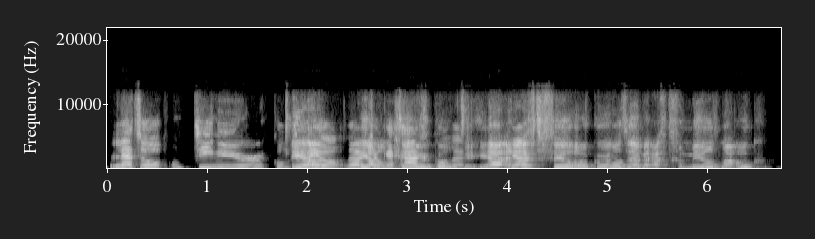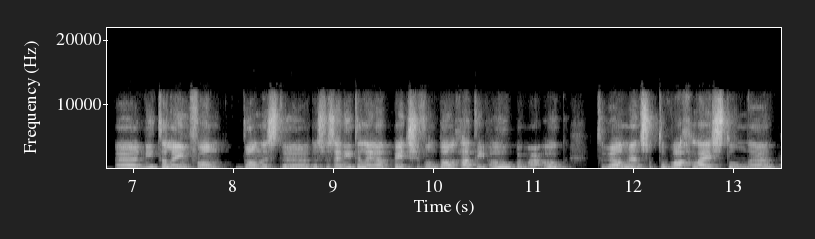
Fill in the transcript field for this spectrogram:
let op, om tien uur komt de mail. Dat had ja, je ook om echt tien uur komt Ja, en echt veel ook hoor. Want we hebben echt gemaild, maar ook uh, niet alleen van dan is de... Dus we zijn niet alleen aan het pitchen van dan gaat die open. Maar ook terwijl mensen op de wachtlijst stonden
